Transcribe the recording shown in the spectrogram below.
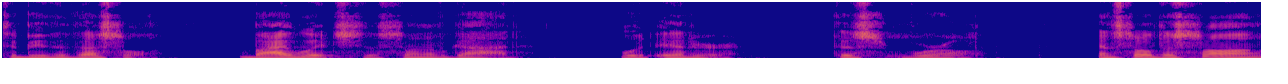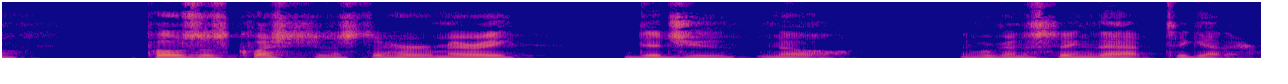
to be the vessel by which the Son of God would enter this world. And so the song poses questions to her Mary, did you know? And we're going to sing that together.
